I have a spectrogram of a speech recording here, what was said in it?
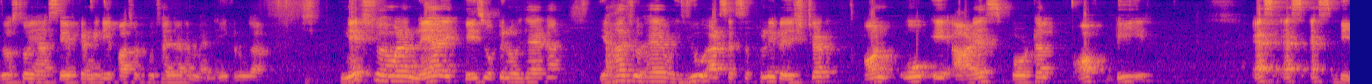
दोस्तों, यहाँ सेव करने के लिए पासवर्ड पूछा जा रहा है, मैं नहीं करूँगा। नेक्स्ट जो हमारा नया एक पेज ओपन हो जाएगा, यहाँ जो है you are successfully registered on O A R S portal of D S S S B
